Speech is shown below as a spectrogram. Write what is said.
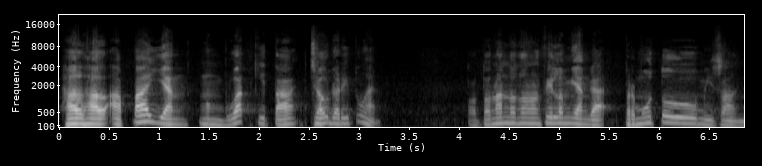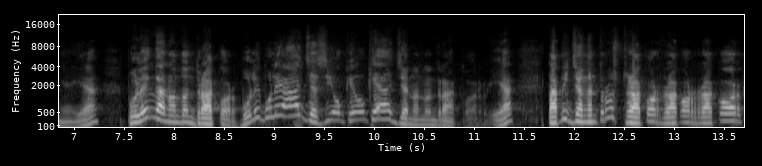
hal-hal apa yang membuat kita jauh dari Tuhan. Tontonan-tontonan film yang nggak bermutu misalnya ya. Boleh nggak nonton drakor? Boleh-boleh aja sih, oke-oke aja nonton drakor ya. Tapi jangan terus drakor, drakor, drakor.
